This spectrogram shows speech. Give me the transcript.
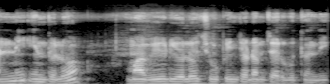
అన్నీ ఇందులో మా వీడియోలో చూపించడం జరుగుతుంది.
